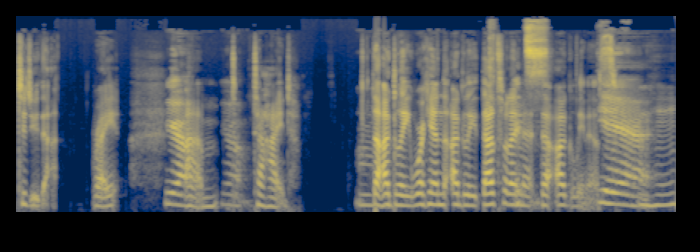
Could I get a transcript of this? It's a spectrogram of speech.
to do that right yeah, um, yeah. to hide mm-hmm. the ugly working on the ugly that's what i meant the ugliness yeah mm-hmm.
